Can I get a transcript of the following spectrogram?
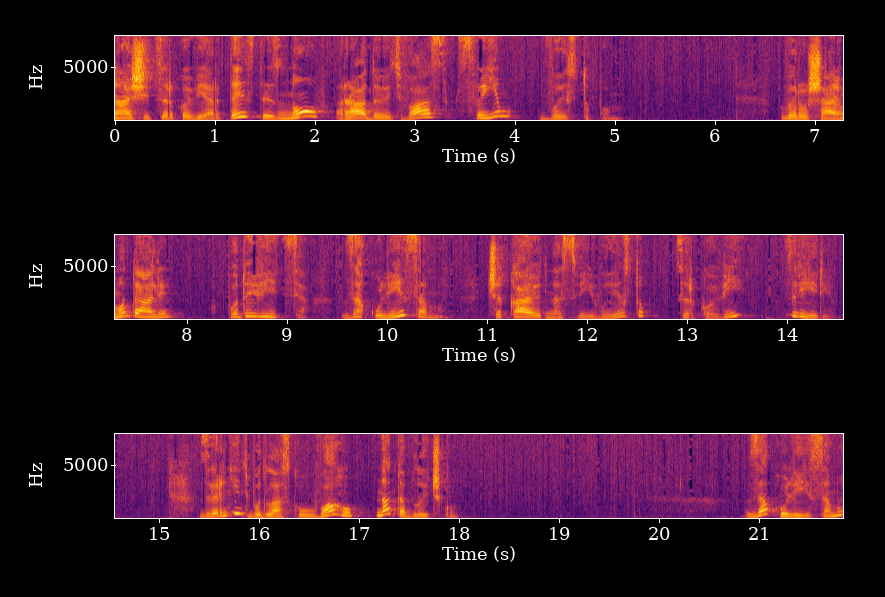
Наші циркові артисти знов радують вас своїм виступом. Вирушаємо далі. Подивіться, за кулісами чекають на свій виступ циркові звірі. Зверніть, будь ласка, увагу на табличку. За кулісами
